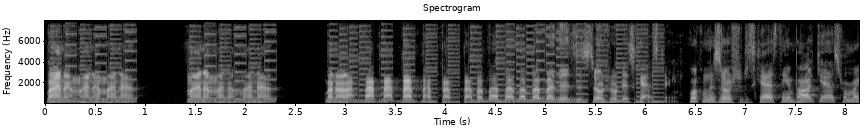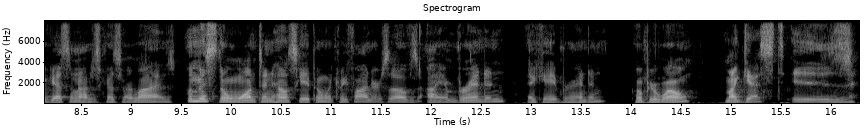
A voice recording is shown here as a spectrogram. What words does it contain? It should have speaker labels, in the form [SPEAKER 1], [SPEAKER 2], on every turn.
[SPEAKER 1] Mana mana mana. Mana mana mana. This is Social Disgusting. Welcome to Social Disgusting, a podcast where my guests and I discuss our lives amidst the wanton hellscape in which we find ourselves. I am Brandon, aka Brandon. Hope you're well. My guest is.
